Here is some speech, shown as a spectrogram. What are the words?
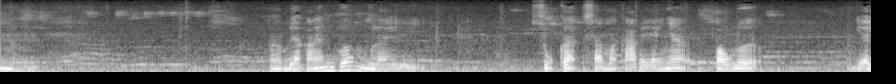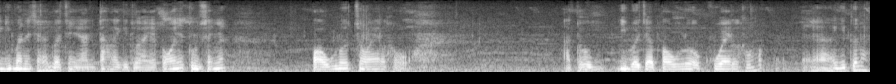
hmm. Eh, belakangan gue mulai suka sama karyanya Paulo. Ya gimana cara bacanya? Entah gitu lah ya. Pokoknya tulisannya Paulo Coelho. Atau dibaca Paulo Coelho. Ya gitulah.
